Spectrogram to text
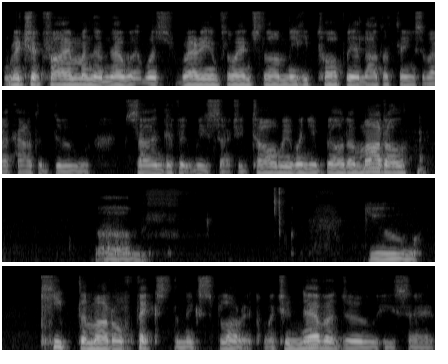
Richard Feynman was very influential on me. He taught me a lot of things about how to do scientific research. He told me when you build a model, um, you keep the model fixed and explore it. What you never do, he said,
